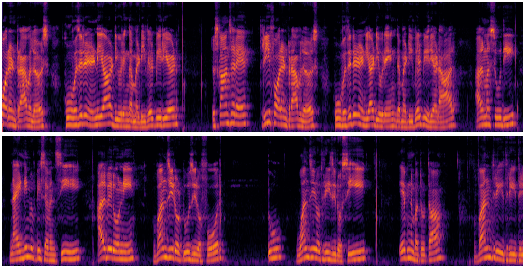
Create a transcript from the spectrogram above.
foreign travellers who visited India during the medieval period तो इसका आंसर है three foreign travellers who visited India during the medieval period are Al Masudi 1957 C Al Biruni 10204 to 1030 C Ibn Battuta 1333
